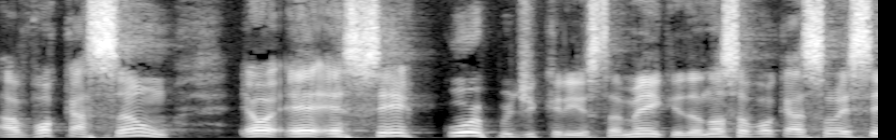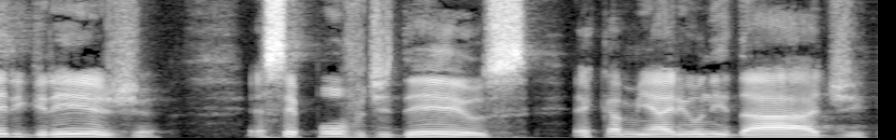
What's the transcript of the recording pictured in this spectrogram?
a, vocação, é, é, é, ser corpo de Cristo, amém? Querido? A nossa vocação é ser igreja é ser povo de Deus, é caminhar em unidade,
